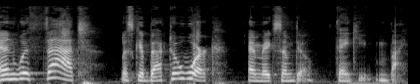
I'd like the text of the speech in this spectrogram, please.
And with that, let's get back to work and make some dough. Thank you. Bye.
